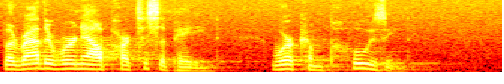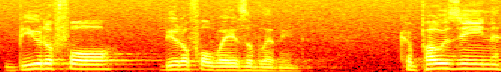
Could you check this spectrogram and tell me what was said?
But rather, we're now participating we're composing beautiful, beautiful ways of living. Composing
